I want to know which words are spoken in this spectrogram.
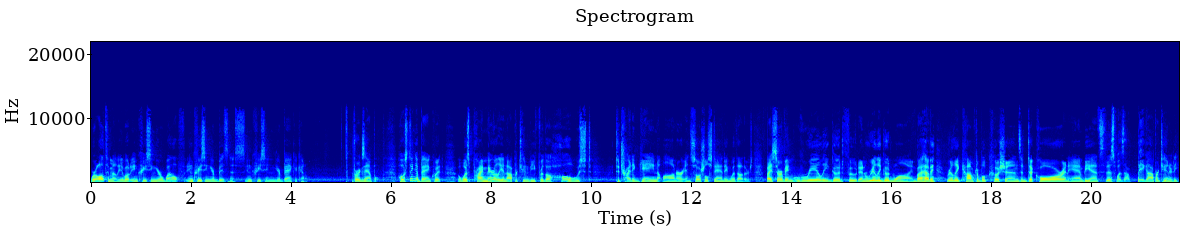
were ultimately about increasing your wealth, increasing your business, increasing your bank account. For example, hosting a banquet was primarily an opportunity for the host to try to gain honor and social standing with others by serving really good food and really good wine, by having really comfortable cushions and decor and ambience. This was a big opportunity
